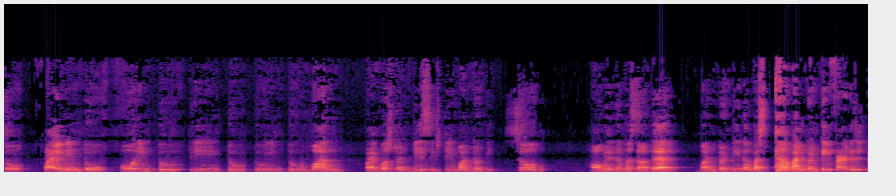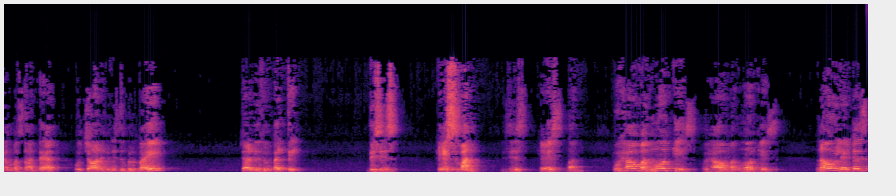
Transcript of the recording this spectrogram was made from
So 5 into 4 into 3 into 2 into 1 5 was 20 60 120 so how many numbers are there? 120 numbers 125 digit numbers are there which are divisible by which are divisible by 3 this is case 1 this is case 1 we have one more case. We have one more case. Now let us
